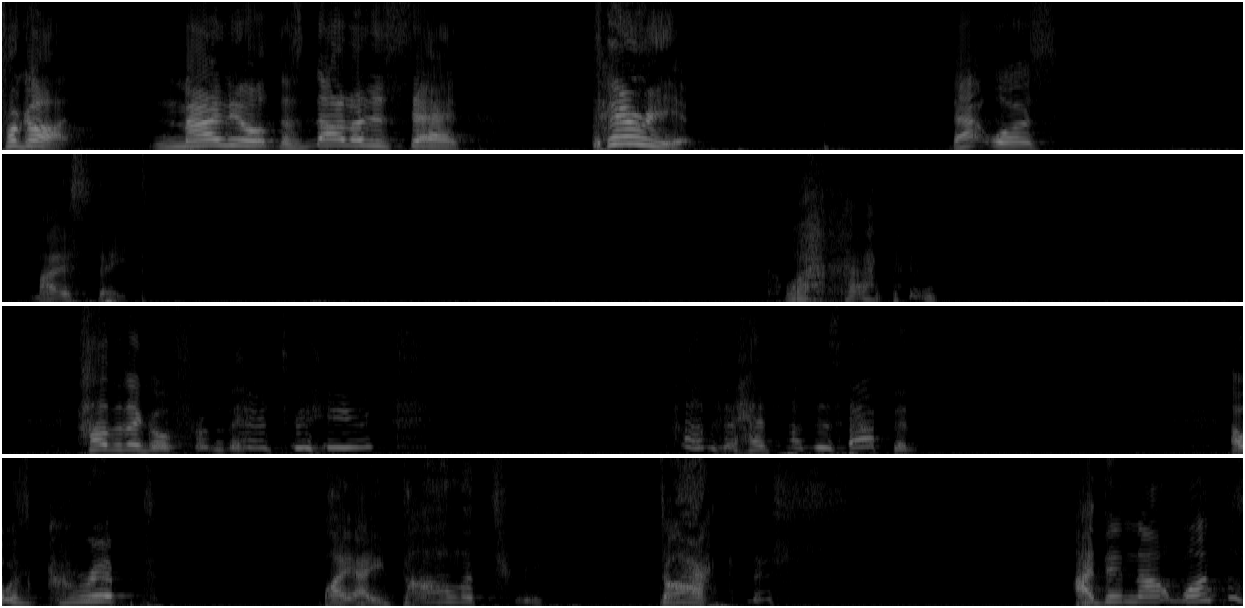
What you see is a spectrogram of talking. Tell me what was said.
for God. Manuel does not understand. Period. That was my estate. What happened? How did I go from there to here? How did, how did this happen? I was gripped by idolatry, darkness. I did not want to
